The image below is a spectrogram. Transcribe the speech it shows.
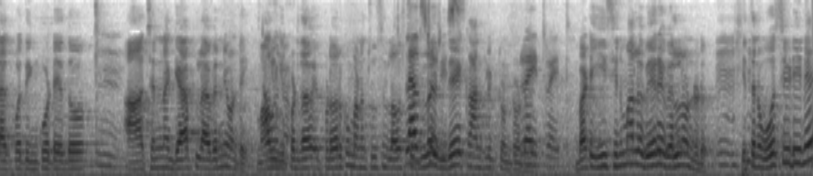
లేకపోతే ఇంకోటి ఏదో ఆ చిన్న గ్యాప్లు అవన్నీ ఉంటాయి. మామూలుగా. ఇప్పటి ఇప్పటి వరకు మనం చూసిన లవ్ స్టోరీలో. ఇదే కాన్ఫ్లిక్ట్ ఉంటుంది బట్ ఈ సినిమాలో వేరే విలన్ ఉండడు. ఇతను ఓసిడీనే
